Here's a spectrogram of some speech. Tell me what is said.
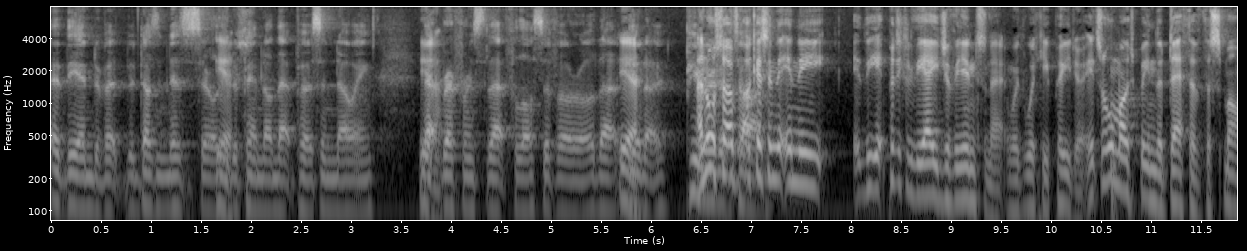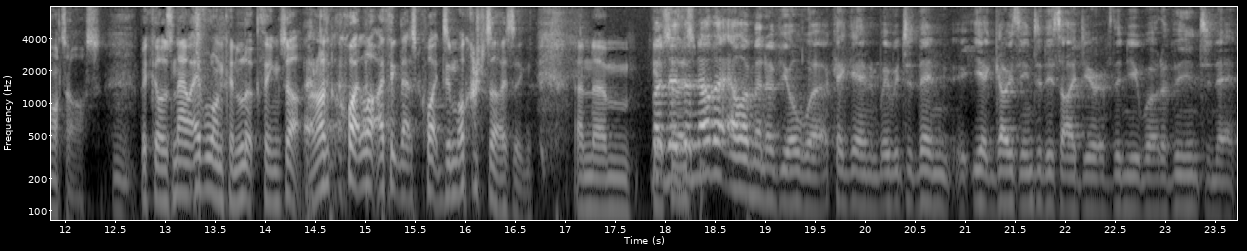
at the end of it, it doesn't necessarily Yes. depend on that person knowing Yeah. that reference to that philosopher or that, you know, and also, I guess in the in the the particularly the age of the internet with Wikipedia, it's almost been the death of the smartass Hmm. because now everyone can look things up, and I quite like. I think that's quite democratizing. And um, But yeah, so there's another element of your work again, which then yeah, goes into this idea of the new world of the internet.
